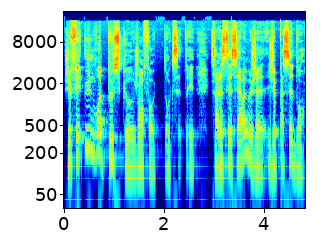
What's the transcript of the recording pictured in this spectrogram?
j'ai fait une voix de plus que Jean Fock. Donc, ça restait sérieux, mais j'ai passé devant.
